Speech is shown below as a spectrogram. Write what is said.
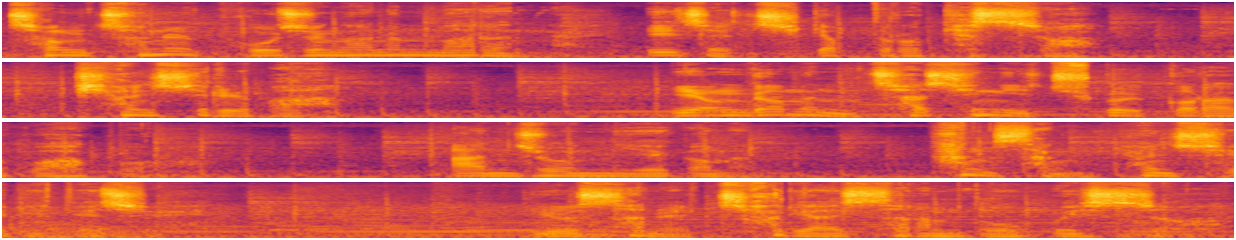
정천을 보증하는 말은 이제 지겹도록 했어. 현실을 봐. 영감은 자신이 죽을 거라고 하고 안 좋은 예감은 항상 현실이 되지. 유산을 처리할 사람도 오고 있어.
